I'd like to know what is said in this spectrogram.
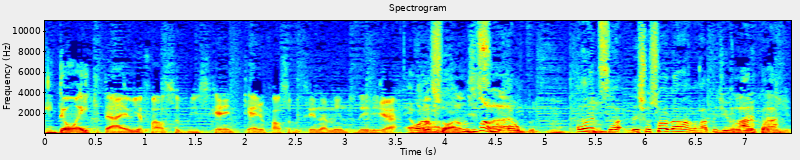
Então, aí que tá, eu ia falar sobre isso. Querem, querem falar sobre o treinamento dele já? É, olha Vamos- só, vamos isso falar. é um. Hum, Antes, deixa eu só dar uma- rapidinho uma Claro, adiantadinha.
